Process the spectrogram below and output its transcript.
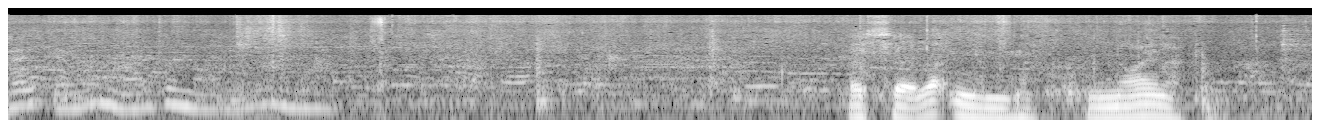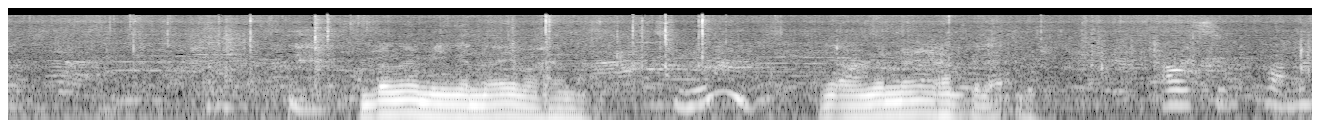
Lấy cho nó nói cho nó. Lấy xe ngân mình, mình nói nè. Vâng em mình gần đây mà hả? Ừ. Ở gần đây hết cái đấy. Ao xịt phong.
